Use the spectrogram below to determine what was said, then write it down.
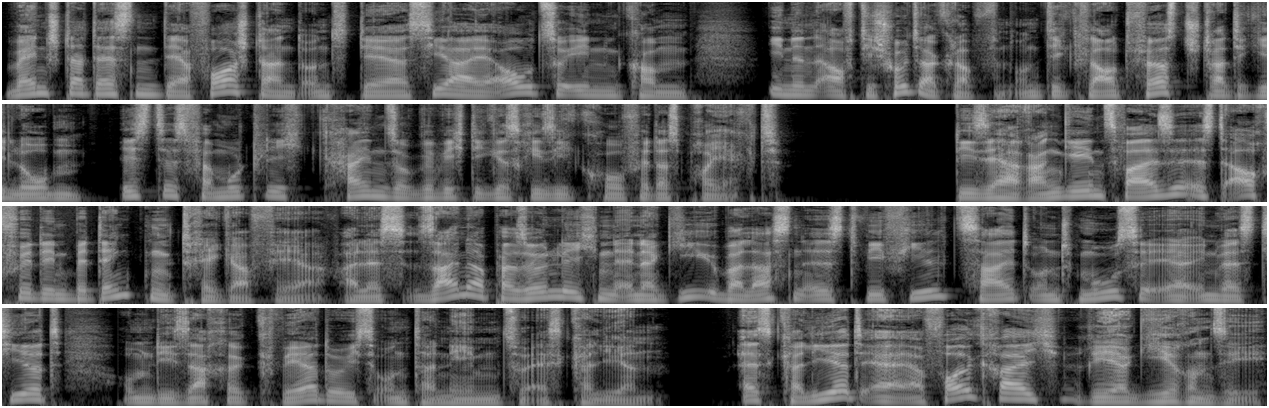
Wenn stattdessen der Vorstand und der CIO zu Ihnen kommen, Ihnen auf die Schulter klopfen und die Cloud-First-Strategie loben, ist es vermutlich kein so gewichtiges Risiko für das Projekt. Diese Herangehensweise ist auch für den Bedenkenträger fair, weil es seiner persönlichen Energie überlassen ist, wie viel Zeit und Muße er investiert, um die Sache quer durchs Unternehmen zu eskalieren. Eskaliert er erfolgreich, reagieren Sie.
